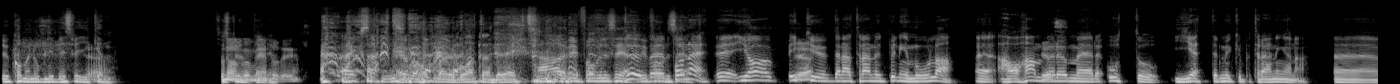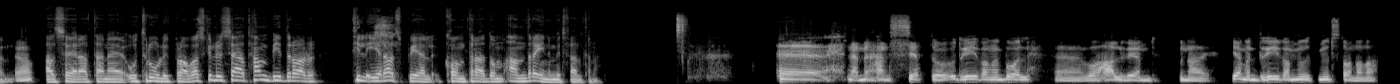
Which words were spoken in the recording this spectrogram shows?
Du kommer nog bli besviken. Så Någon gång händer det. Exakt. Jag bara hoppar ur båten direkt. Ja, vi får väl se. Du, vi får väl se. Ponne, eh, jag gick Ja. ju den här tränarutbildningen med Ola. Eh, Och han Yes. berömmer Otto jättemycket på träningarna. Eh, Ja. Han säger att han är otroligt bra. Vad skulle du säga att han bidrar till ert spel kontra de andra innermittfältarna? Eh, nej, men hans sätt att, att driva med boll, eh, vara halvvänd, kunna ja, men driva mot motståndarna.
